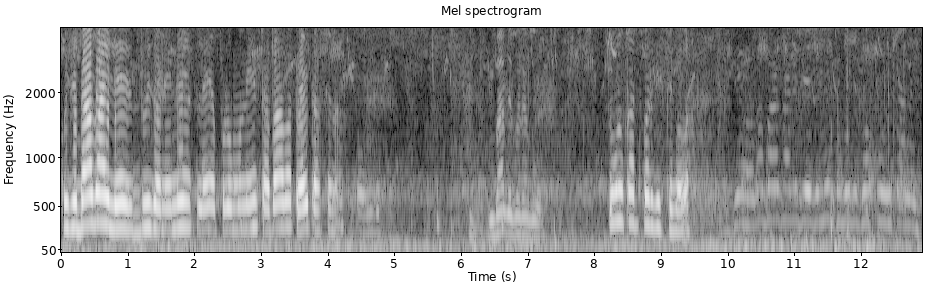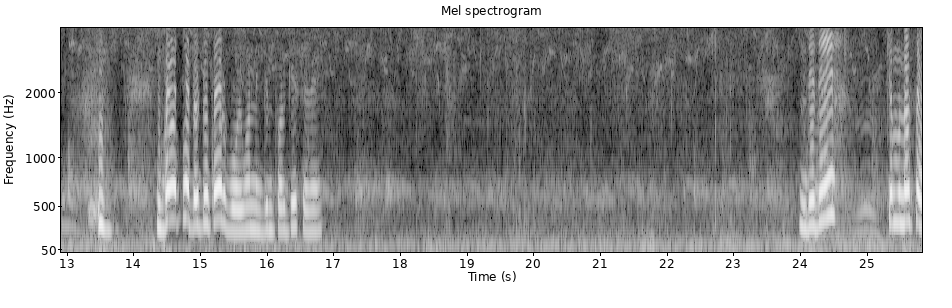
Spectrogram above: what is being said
কইছে বাবা আইলে দুইজনে নিয়ে গেলে পুরো মনে তা বাবা তো আইতাছে না। চুল কাটবার গেছে বাবা। গল্প তো একটু করব অনেকদিন পর গেছে রে। দিদি, কেমন আছো?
